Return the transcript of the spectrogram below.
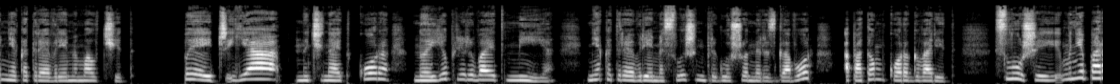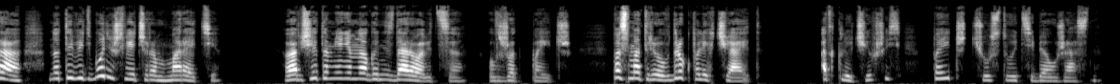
некоторое время молчит. «Пейдж, я...» — начинает Кора, но ее прерывает Мия. Некоторое время слышен приглушенный разговор, а потом Кора говорит. «Слушай, мне пора, но ты ведь будешь вечером в Маретте?» «Вообще-то мне немного не здоровится», — лжет Пейдж. «Посмотрю, вдруг полегчает». Отключившись, Пейдж чувствует себя ужасно.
